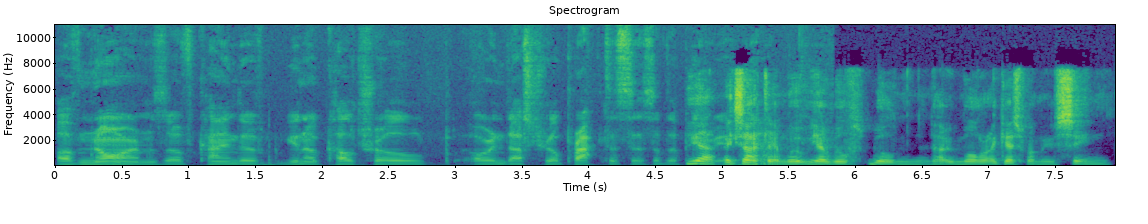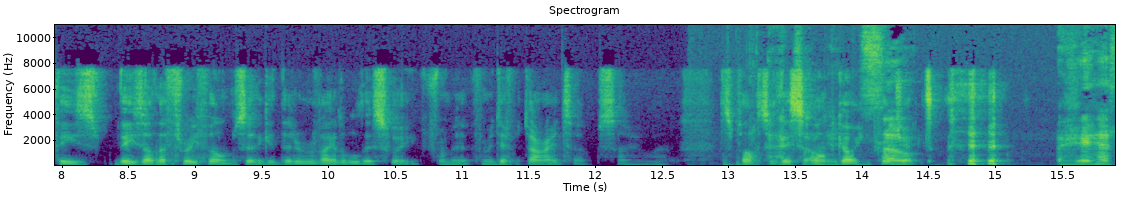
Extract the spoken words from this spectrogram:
of norms of kind of you know cultural or industrial practices of the period. Yeah, exactly. And we'll, yeah, we'll we'll know more, I guess, when we've seen these these other three films that, that are available this week from a, from a different director. So uh, it's part of this Excellent. ongoing project. So, Yes,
